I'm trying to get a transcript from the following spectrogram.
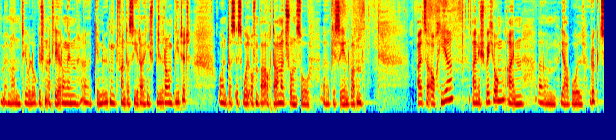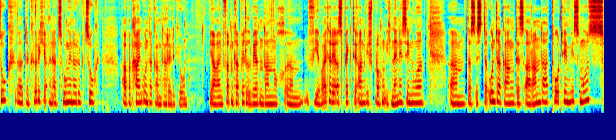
wenn man theologischen Erklärungen äh, genügend fantasiereichen Spielraum bietet. Und das ist wohl offenbar auch damals schon so äh, gesehen worden. Also auch hier eine Schwächung, ein ähm, ja wohl Rückzug äh, der Kirche, ein erzwungener Rückzug, aber kein Untergang der Religion. Ja, im vierten Kapitel werden dann noch ähm, vier weitere Aspekte angesprochen. Ich nenne sie nur. Ähm, das ist der Untergang des Aranda-Totemismus.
